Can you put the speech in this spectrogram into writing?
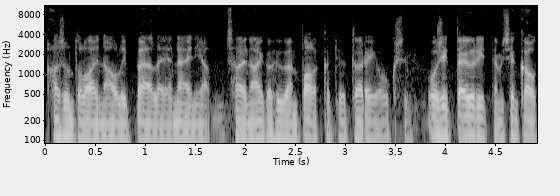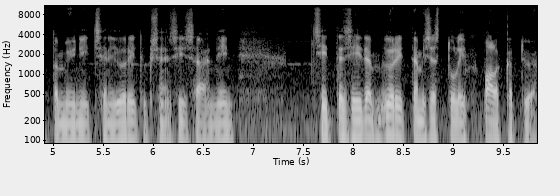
asuntolaina oli päällä ja näin ja sain aika hyvän palkkatyötarjouksen. Osittain yrittämisen kautta myin itseni yrityksen sisään, niin sitten siitä yrittämisestä tuli palkkatyö.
